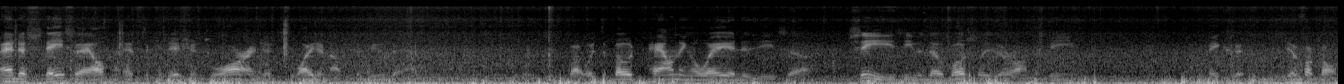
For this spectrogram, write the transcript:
And a staysail, if the conditions warrant, it's light enough to do that. But with the boat pounding away into these uh, seas, even though mostly they're on the beam, makes it difficult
